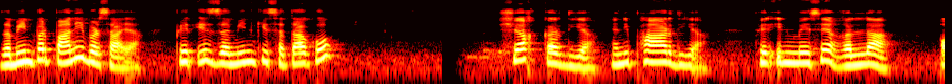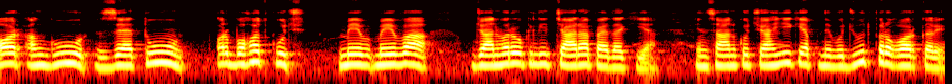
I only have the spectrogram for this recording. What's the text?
زمین پر پانی برسایا، پھر اس زمین کی سطح کو شخ کر دیا یعنی پھاڑ دیا۔ پھر ان میں سے غلہ اور انگور، زیتون اور بہت کچھ میوہ، جانوروں کے لیے چارہ پیدا کیا۔ انسان کو چاہیے کہ اپنے وجود پر غور کرے۔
